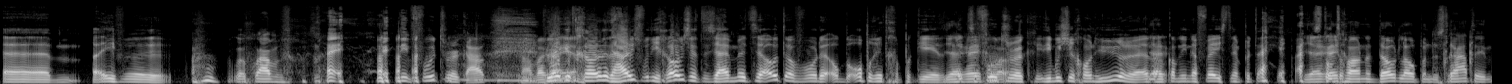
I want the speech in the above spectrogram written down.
ehm, even we kwamen we bij die foodtruck aan. Nou, wij Bleek het gewoon het huis van die gozer te zijn met zijn auto voor de, op de oprit geparkeerd. Jij met zijn foodtruck. Die moest je gewoon huren en Jij- dan kwam hij naar feesten en partijen. Maar Jij stond reed gewoon een doodlopende straat in.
